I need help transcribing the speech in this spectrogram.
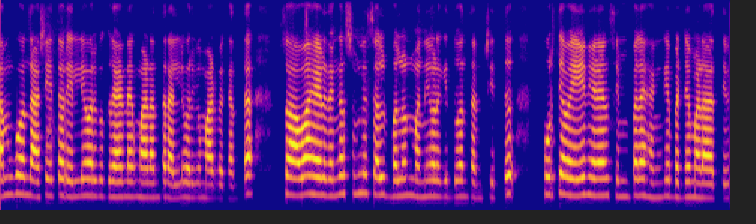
ನಮಗೂ ಒಂದು ಆಸೆ ಐತೆ ಅವ್ರು ಎಲ್ಲಿವರೆಗೂ ಗ್ರ್ಯಾಂಡ್ ಆಗಿ ಮಾಡಂತಾರ ಅಲ್ಲಿವರೆಗೂ ಮಾಡ್ಬೇಕಂತ. ಸೊ ಅವ ಹೇಳ್ದಂಗ ಸುಮ್ನೆ ಸ್ವಲ್ಪ ಬಲೂನ್ ಮನಿಯೊಳಗಿದ್ದು ಅಂತ ಅನ್ಸಿತ್ತು. ಪೂರ್ತಿ ಅವ ಏನ್ ಹೇಳ ಸಿಂಪಲ್ ಆಗಿ ಹಂಗೆ ಬಡ್ಡೆ ಮಾಡತ್ತೀವಿ.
